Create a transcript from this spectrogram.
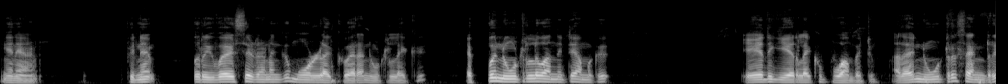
ഇങ്ങനെയാണ്. പിന്നെ റിവേഴ്സ് ഇടണമെങ്കിൽ മുകളിലേക്ക് വരാം. ന്യൂട്രലേക്ക് എപ്പോൾ ന്യൂട്രൽ വന്നിട്ട് നമുക്ക് ഏത് ഗിയറിലേക്ക് പോകാൻ പറ്റും. അതായത് ന്യൂട്രൽ സെന്റർ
